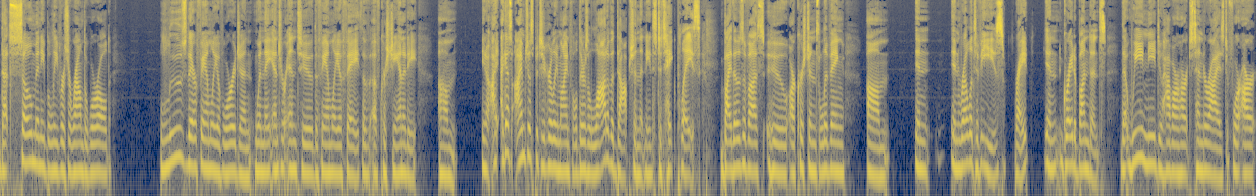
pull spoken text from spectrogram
that so many believers around the world lose their family of origin when they enter into the family of faith of, of Christianity. Um, you know, I, I, guess I'm just particularly mindful. There's a lot of adoption that needs to take place by those of us who are Christians living um, in in relative ease, right, in great abundance. That we need to have our hearts tenderized for our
